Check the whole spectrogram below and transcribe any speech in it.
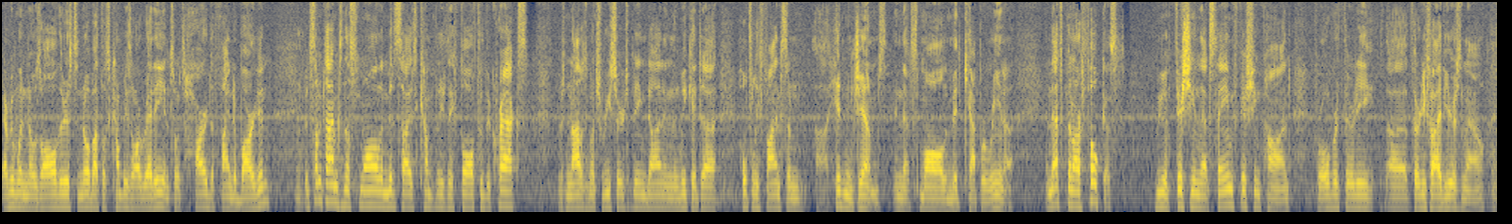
Everyone knows all there is to know about those companies already, and so it's hard to find a bargain. Mm-hmm. But sometimes in the small and mid-sized companies, they fall through the cracks. There's not as much research being done, and then we could uh, hopefully find some uh, hidden gems in that small and mid-cap arena. And that's been our focus. We've been fishing in that same fishing pond for over 30, uh, 35 years now. Mm.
